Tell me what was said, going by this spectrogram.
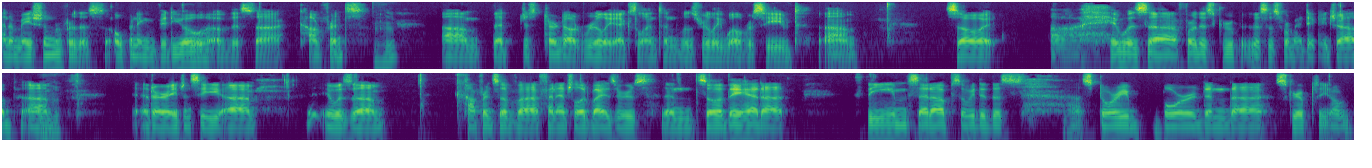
animation for this opening video of this uh, conference mm-hmm. um, that just turned out really excellent and was really well received. Um, so uh, it was uh, for this group. This is for my day job. Um, mm-hmm at our agency. Um, it was a um, conference of uh, financial advisors, and so they had a theme set up. So we did this uh, storyboard and uh, script. You know,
